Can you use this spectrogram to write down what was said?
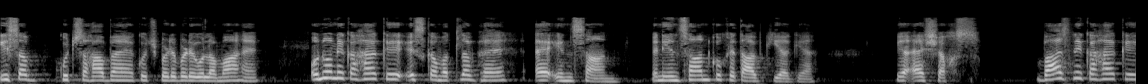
یہ سب کچھ صحابہ ہیں کچھ بڑے بڑے علماء ہیں۔ انہوں نے کہا کہ اس کا مطلب ہے اے انسان یعنی انسان کو خطاب کیا گیا۔ یا اے شخص، بعض نے کہا کہ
